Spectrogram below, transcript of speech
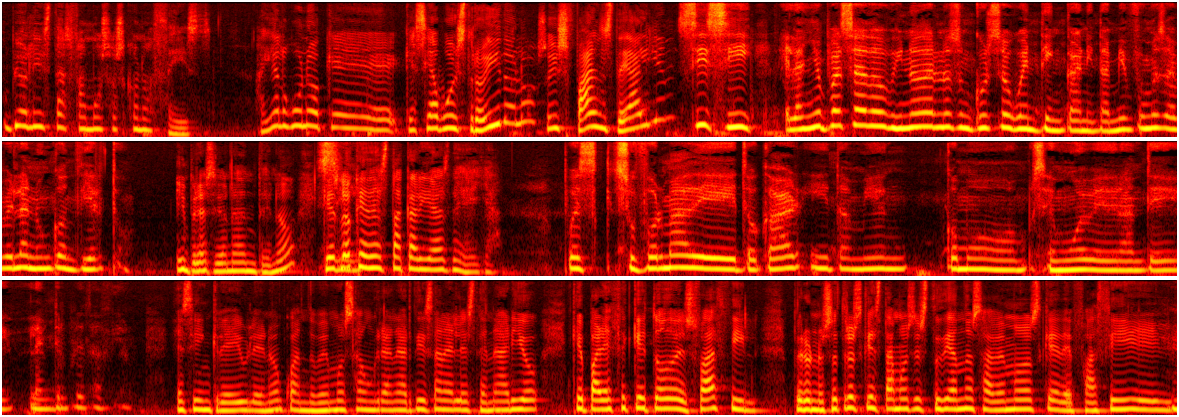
violistas famosos conocéis? ¿Hay alguno que, que sea vuestro ídolo? ¿Sois fans de alguien? Sí, sí. El año pasado vino a darnos un curso Wentin Khan y también fuimos a verla en un concierto. Impresionante, ¿no? ¿Qué es lo que destacarías de ella? Pues su forma de tocar y también cómo se mueve durante la interpretación. Es increíble, ¿no? Cuando vemos a un gran artista en el escenario que parece que todo es fácil, pero nosotros que estamos estudiando sabemos que de fácil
